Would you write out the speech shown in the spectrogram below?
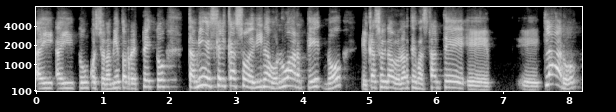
Hay, hay, un cuestionamiento al respecto. También es el caso de Dina Boluarte, ¿no? El caso de Dina Boluarte es bastante eh, eh, claro,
